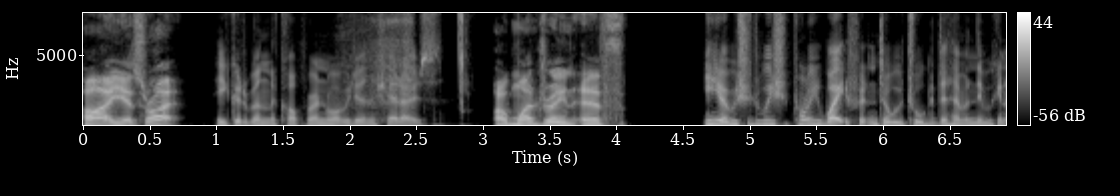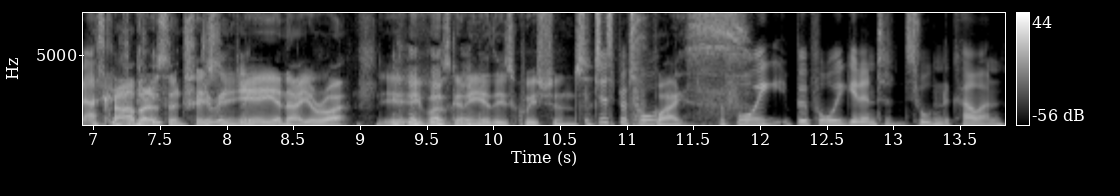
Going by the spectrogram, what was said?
Oh, yeah, that's right. He could have been the copper in What We Do in the Shadows. I'm wondering if. Yeah, we should we should probably wait for it until we're talking to him and then we can ask him. Oh, but it's interesting. directly. Yeah, yeah, no, you're right. Everyone's going to hear these questions Just before twice. before we before we get into talking to Cohen,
